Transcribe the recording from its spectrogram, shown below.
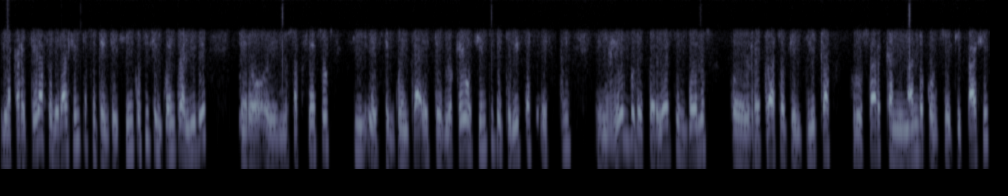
la carretera federal 175 sí se encuentra libre, pero en los accesos sí eh, se encuentra este bloqueo. Cientos de turistas están en riesgo de perder sus vuelos por el retraso que implica cruzar caminando con su equipaje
